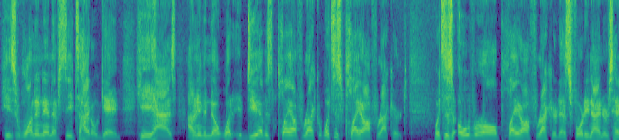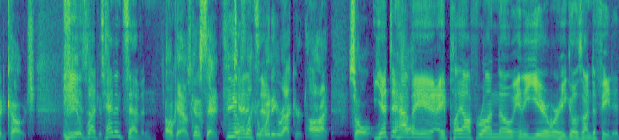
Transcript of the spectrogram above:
He's won an NFC title game. He has, I don't even know what, do you have his playoff record? What's his playoff record? What's his overall playoff record as 49ers head coach? He Feels is uh, like it's- ten and seven. Okay, I was going to say, it feels like a seven. winning record. All right. So, Yet to have a, a playoff run though in a year where he goes undefeated.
